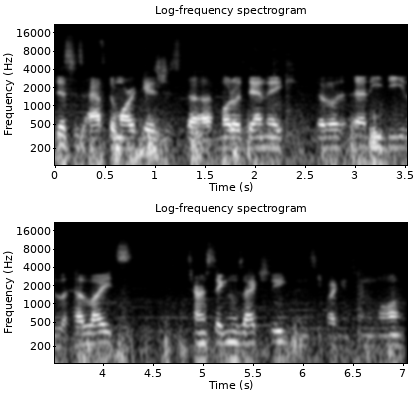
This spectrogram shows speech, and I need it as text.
This is aftermarket. It's just uh, Motodemic LED headlights, turn signals actually. Let me see if I can turn them on.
